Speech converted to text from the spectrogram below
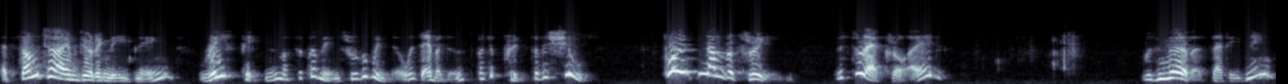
At some time during the evening, Rafe Paton must have come in through the window as evidenced by the prints of his shoes. Point number three. Mr. Ackroyd was nervous that evening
